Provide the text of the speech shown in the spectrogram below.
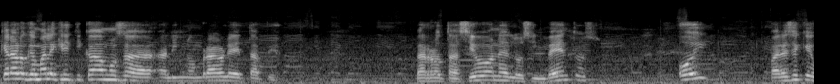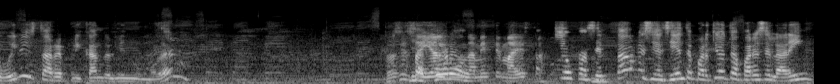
¿Qué era lo que más le criticábamos al innombrable de Tapia? Las rotaciones, los inventos. Hoy parece que Willy está replicando el mismo modelo. Entonces hay algo, una mente maestra. aceptable si en el siguiente partido te aparece Larín.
